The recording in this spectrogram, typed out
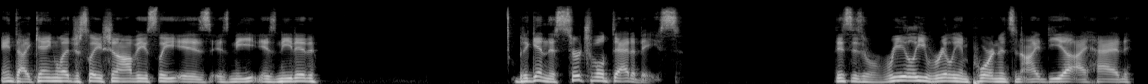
Anti-gang legislation obviously is is is needed. But again, this searchable database. This is really, really important. It's an idea I had,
